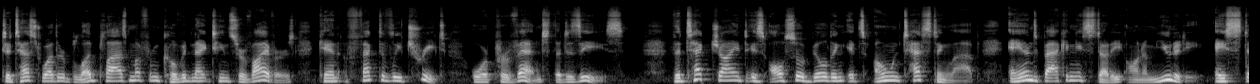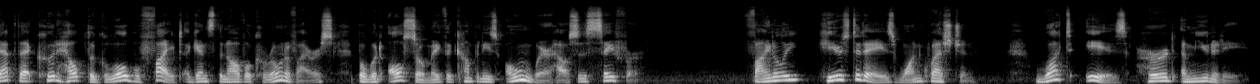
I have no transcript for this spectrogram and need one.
to test whether blood plasma from COVID 19 survivors can effectively treat or prevent the disease. The tech giant is also building its own testing lab and backing a study on immunity, a step that could help the global fight against the novel coronavirus, but would also make the company's own warehouses safer. Finally, here's today's one question What is herd immunity?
